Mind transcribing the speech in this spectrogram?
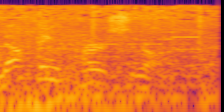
Nothing personal.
